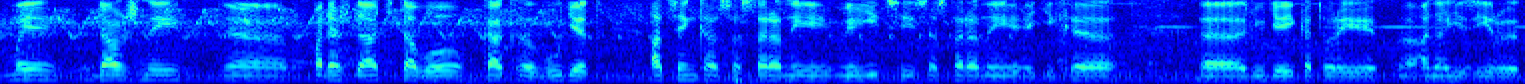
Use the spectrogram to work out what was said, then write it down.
Мы должны э, подождать того, как будет оценка со стороны милиции, со стороны этих э, э, людей, которые анализируют,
